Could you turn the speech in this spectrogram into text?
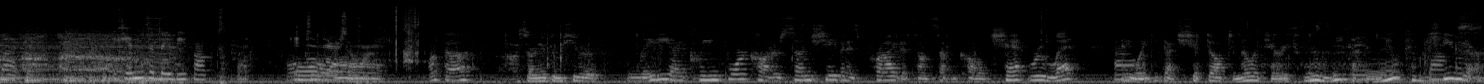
but it came with a baby fox, it's in there somewhere. What's that? It's our new computer. Lady I cleaned for caught her son shaving his privates on something called Chatroulette. Anyway, he got shipped off to military school and we got a new computer.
